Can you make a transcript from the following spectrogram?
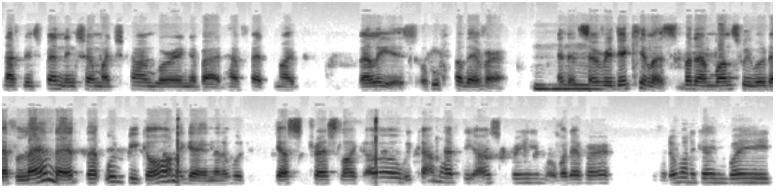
and I've been spending so much time worrying about how fat my belly is or whatever. Mm-hmm. And it's so ridiculous. But then once we would have landed, that would be gone again. And I would just stress, like, oh, we can't have the ice cream or whatever. I don't want to gain weight.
